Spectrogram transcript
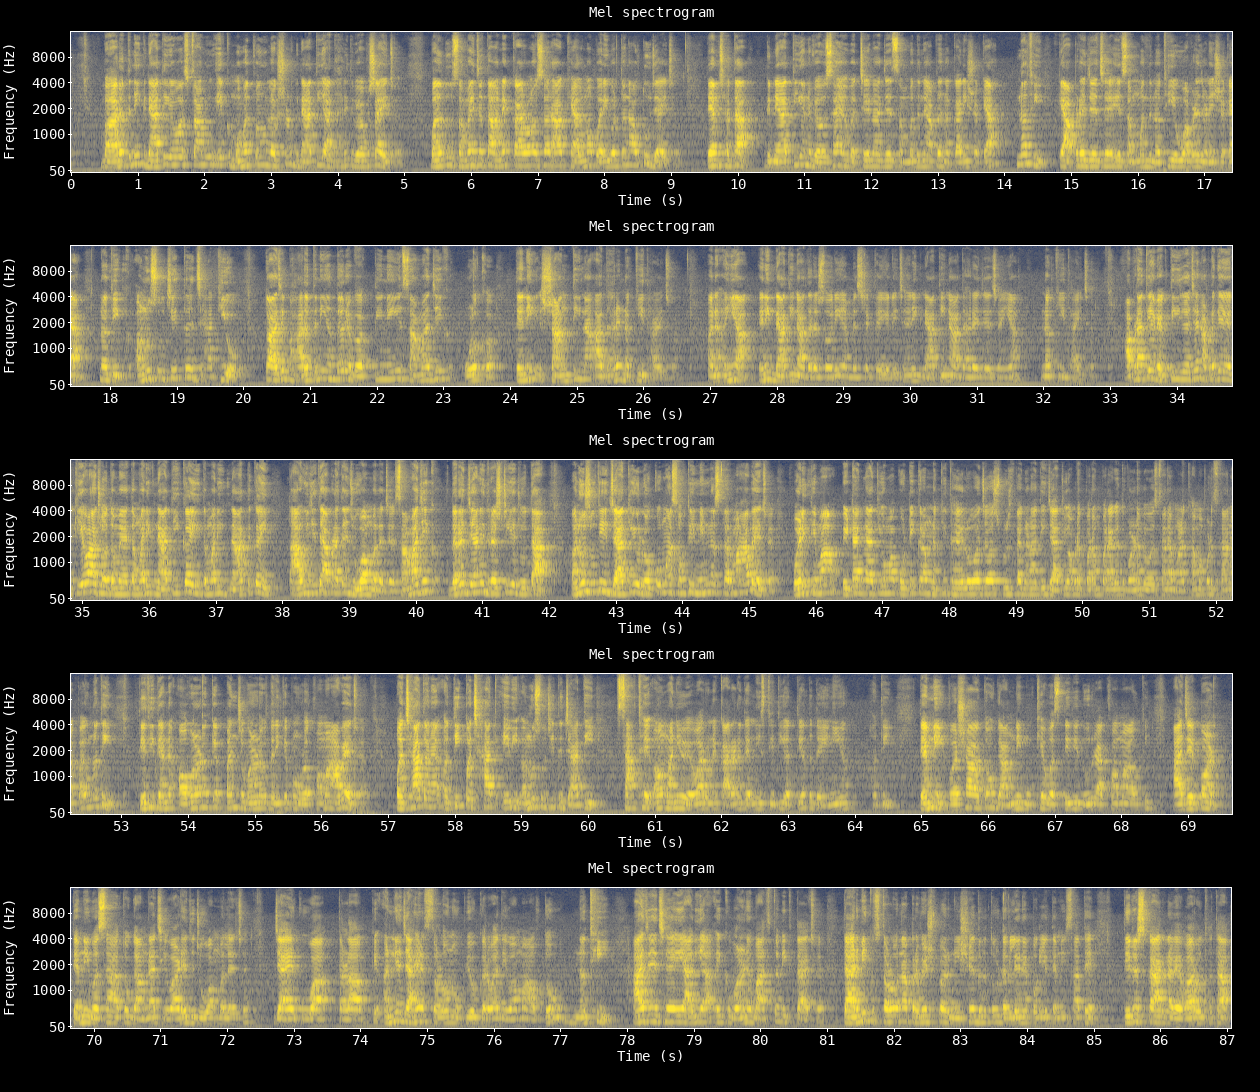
ભારતની જ્ઞાતિ વ્યવસ્થાનું એક મહત્વનું લક્ષણ જ્ઞાતિ આધારિત વ્યવસાય છે. પરંતુ સમય જતાં અનેક કારણોસર આ ખ્યાલમાં પરિવર્તન આવતું જાય છે. તેમ છતાં, જ્ઞાતિ અને વ્યવસાય વચ્ચેના જે સંબંધને આપણે નકારી શક્યા નથી કે આપણે જે છે એ સંબંધ નથી એવું આપણે જણી શક્યા નથી. અનુસૂચિત જાતિઓ. તો આજે ભારતની અંદર વ્યક્તિની સામાજિક ઓળખ તેની શાંતિના આધારે નક્કી થાય છે. અને અહીંયા એની જ્ઞાતિના આધારે સોરી એમ મિસ્ટેક થઈ ગયેલી છે. એની જ્ઞાતિના આધારે જે છે અહીંયા નક્કી થાય છે. આપણા ત્યાં વ્યક્તિ જે છે ને આપણે કે કેવા છો તમે? તમારી જ્ઞાતિ કઈ? તમારી જ્ઞાત કઈ? તો આવી રીતે આપણા ત્યાં જોવા મળે છે. સામાજિક દરજ્જાની દ્રષ્ટિએ જોતા અનુસૂચિત જાતિઓ લોકોમાં સૌથી નિમ્ન સ્તરમાં આવે છે. વળી તેમાં પેટા જ્ઞાતિઓમાં કોટિક્રમ નક્કી થયેલો હોય છે. અસ્પૃશ્યતા ગણાતી જાતિઓ આપણે પરંપરાગત વર્ણ વ્યવસ્થાના માળખામાં પણ સ્થાન અપાયું નથી. તેથી તેમને અવર્ણ કે પંચવર્ણ તરીકે પણ ઓળખવામાં આવે છે. પછાત અને અતિ પછાત એવી અનુસૂચિત જાતિ સાથે અમાન્ય વ્યવહારોને કારણે તેમની સ્થિતિ અત્યંત દયનીય હતી. તેમની વસાહતો ગામની મુખ્ય વસ્તીથી દૂર રાખવામાં આવતી. આજે પણ તેમની વસાહતો ગામના છેવાડે જ જોવા મળે છે. જાહેર કૂવા, તળાવ કે અન્ય જાહેર સ્થળોનો ઉપયોગ કરવા દેવામાં આવતો નથી. આ જે છે એ આવી એક વર્ણ વાસ્તવિકતા છે. ધાર્મિક સ્થળોના પ્રવેશ પર નિષેધ હતો. ડગલેને પગલે તેમની સાથે તિરસ્કારના વ્યવહારો થતા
